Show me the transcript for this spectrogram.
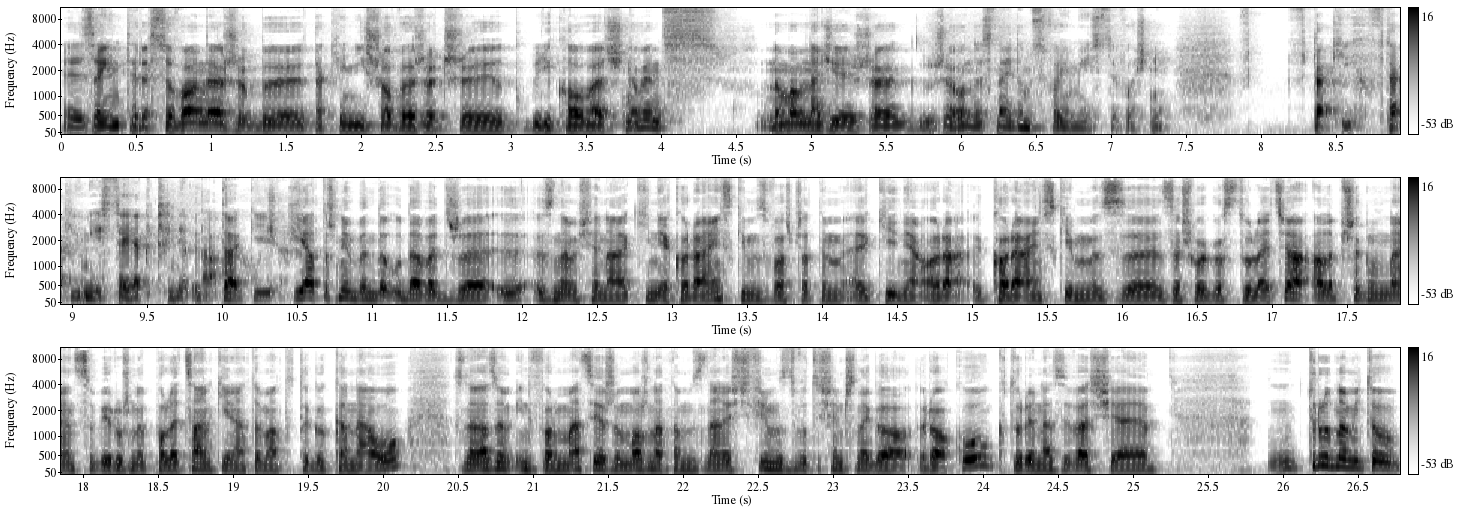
e, zainteresowane, żeby takie niszowe rzeczy publikować. No więc no mam nadzieję, że, że one znajdą swoje miejsce właśnie w takich, w takich miejscach jak Cinepub. Tak, i ja też nie będę udawać, że e, znam się na kinie koreańskim, zwłaszcza tym e, kinie koreańskim z zeszłego stulecia, ale przeglądając sobie różne polecanki na temat tego kanału, znalazłem informację, że można tam znaleźć film z 2000 roku, który nazywa się Trudno mi to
